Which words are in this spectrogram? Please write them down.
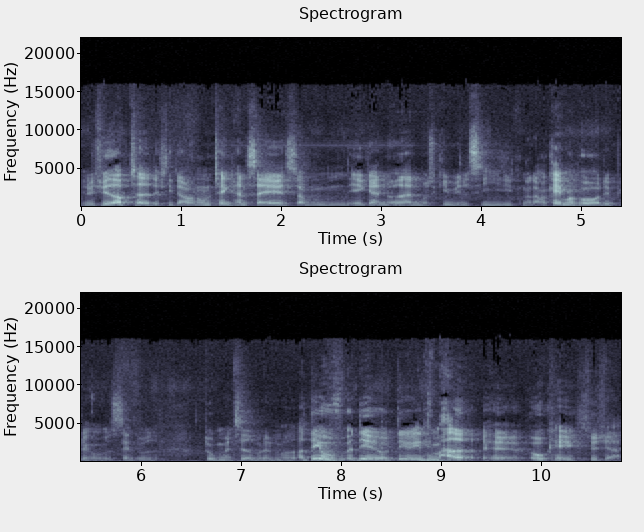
end hvis vi havde optaget det, fordi der var nogle ting, han sagde, som ikke er noget, han måske ville sige, når der var kamera på, og det blev sendt ud dokumenteret på den måde. Og det er jo, det er jo, det er jo egentlig meget øh, okay, synes jeg.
